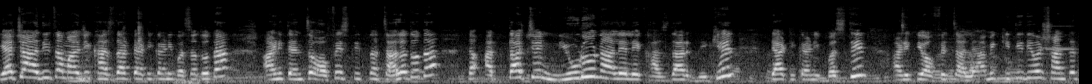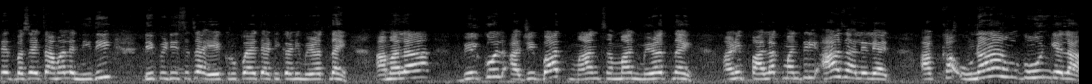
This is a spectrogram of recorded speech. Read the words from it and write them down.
याच्या आधीचा माजी खासदार त्या ठिकाणी बसत होता आणि त्यांचं ऑफिस तिथनं चालत होतं. तर आत्ताचे निवडून आलेले खासदार देखील त्या ठिकाणी बसतील आणि ती ऑफिस चालले. आम्ही किती दिवस शांततेत बसायचं? आम्हाला निधी डीपीडीसीचा एक रुपया त्या ठिकाणी मिळत नाही. आम्हाला बिलकुल अजिबात मान सन्मान मिळत नाही आणि पालकमंत्री आज आलेले आहेत अख्खा उन्हाळा होऊन गेला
